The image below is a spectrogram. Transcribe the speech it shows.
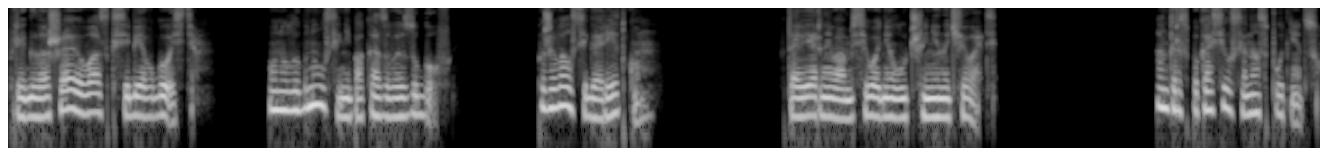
«Приглашаю вас к себе в гости». Он улыбнулся, не показывая зубов. Пожевал сигаретку, таверне вам сегодня лучше не ночевать». Антрас покосился на спутницу.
